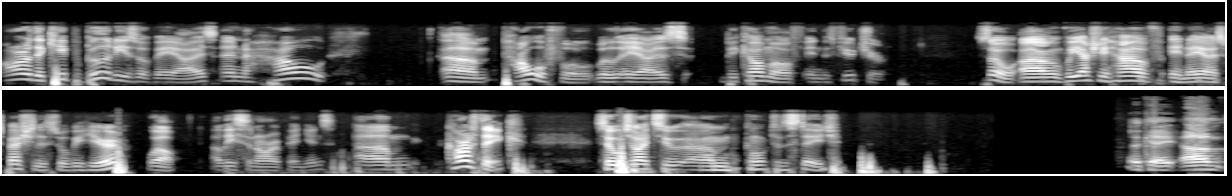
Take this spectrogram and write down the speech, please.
are the capabilities of AIs and how um, powerful will AIs become of in the future? So um, we actually have an AI specialist over here. Well, at least in our opinions, um, Karthik. So would you like to um, come up to the stage? Okay. Um,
